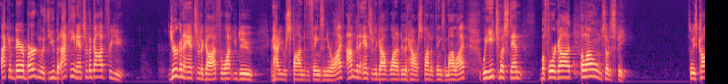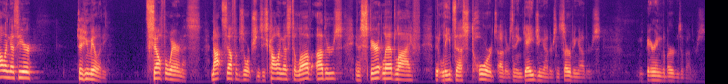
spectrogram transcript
I can bear a burden with you, but I can't answer to God for you. You're going to answer to God for what you do and how you respond to the things in your life. I'm going to answer to God for what I do and how I respond to things in my life. We each must stand before God alone, so to speak. So he's calling us here to humility, self awareness, not self absorptions. He's calling us to love others in a spirit led life that leads us towards others and engaging others and serving others and bearing the burdens of others.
